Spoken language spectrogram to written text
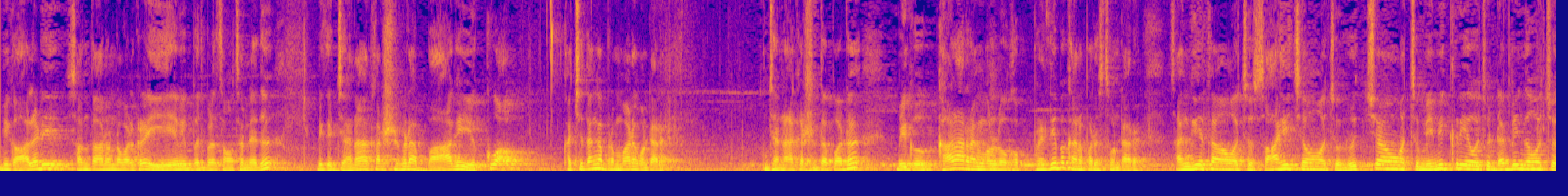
మీకు ఆల్రెడీ సంతానం ఉన్న వాళ్ళు కూడా ఏమి ఇబ్బంది పడాల్సిన అవసరం లేదు. మీకు జనాకర్షణ కూడా బాగా ఎక్కువ. ఖచ్చితంగా బ్రహ్మాండంగా ఉంటారు. జనాకర్షణతో పాటు మీకు కళారంగంలో ఒక ప్రతిభ కనపరుస్తుంటారు. సంగీతం అవ్వచ్చు సాహిత్యం అవ్వచ్చు నృత్యం అవ్వచ్చు మిమిక్రీ అవ్వచ్చు డబ్బింగ్ అవ్వచ్చు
